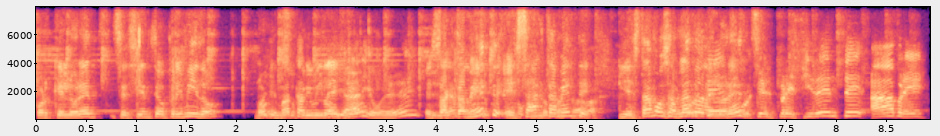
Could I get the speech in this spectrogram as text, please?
porque Loret se siente oprimido. ¿no? Oye, mata diario, ¿eh? Exactamente, exactamente. y estamos hablando de Loret. Porque el presidente abre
